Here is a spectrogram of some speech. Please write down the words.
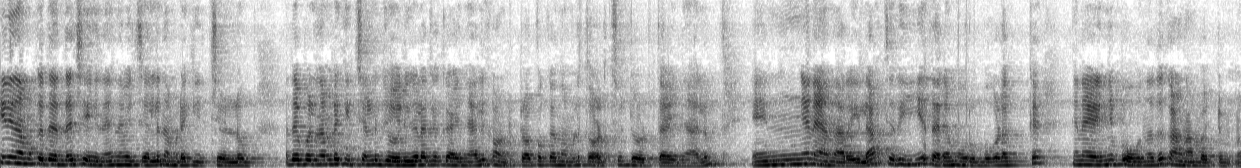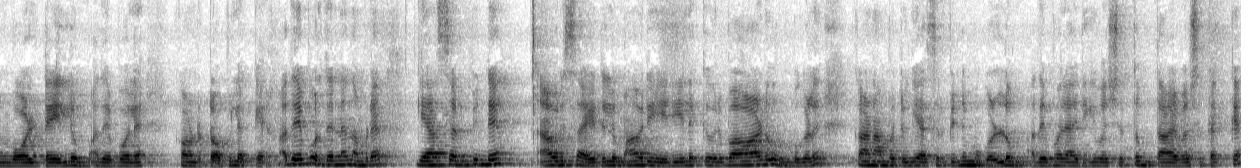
ഇനി നമുക്കിത് എന്താ ചെയ്യുന്നതെന്ന് വെച്ചാൽ നമ്മുടെ കിച്ചണിലും അതേപോലെ നമ്മുടെ കിച്ചണിലെ ജോലികളൊക്കെ കഴിഞ്ഞാൽ കൗണ്ടർ ടോപ്പൊക്കെ നമ്മൾ തുടച്ചിട്ട് കൊടുത്തു കഴിഞ്ഞാലും എങ്ങനെയാണെന്നറിയില്ല ചെറിയ തരം ഉറുമ്പുകളൊക്കെ ഇങ്ങനെ അഴിഞ്ഞു പോകുന്നത് കാണാൻ പറ്റും. വോൾട്ടയിലും അതേപോലെ കൗണ്ടർ ടോപ്പിലൊക്കെ അതേപോലെ തന്നെ നമ്മുടെ ഗ്യാസ് അടുപ്പിന്റെ ആ ഒരു സൈഡിലും ആ ഒരു ഏരിയയിലൊക്കെ ഒരുപാട് ഉറുമ്പുകൾ കാണാൻ പറ്റും. ഗ്യാസ് അടുപ്പിന്റെ മുകളിലും അതേപോലെ അരികി വശത്തും താഴ്വശത്തൊക്കെ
